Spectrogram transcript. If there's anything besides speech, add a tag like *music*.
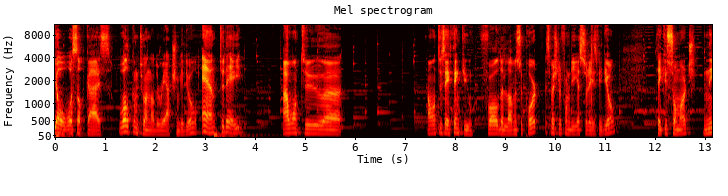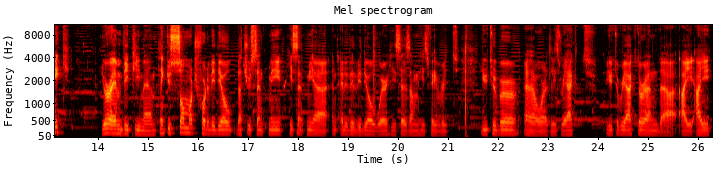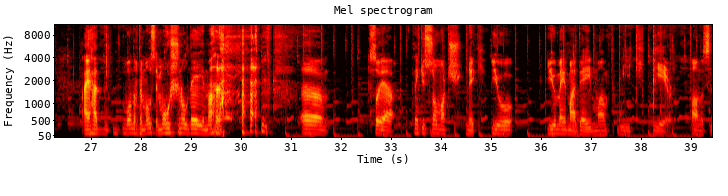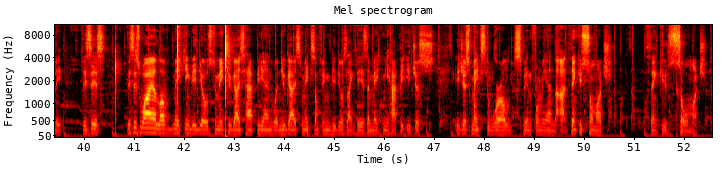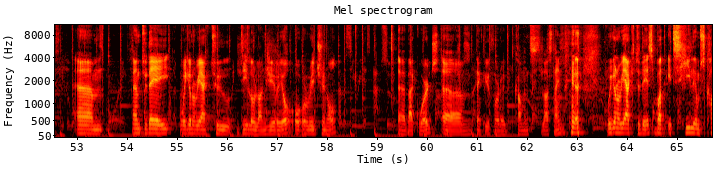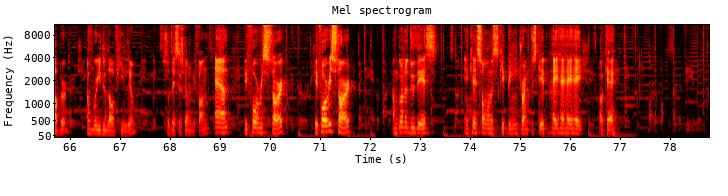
Yo, what's up guys? Welcome to another reaction video and today I want to uh, I want to say thank you for all the love and support, especially from the yesterday's video. Thank you so much. Nick, you're MVP man. Thank you so much for the video that you sent me. He sent me a, an edited video where he says I'm his favorite YouTuber uh, or at least react YouTube reactor and uh, I I I had one of the most emotional day in my *laughs* life. um, so yeah, thank you so much, Nick. You you made my day, month, week, year. Honestly, this is this is why I love making videos to make you guys happy. And when you guys make something videos like this and make me happy, it just it just makes the world spin for me. And uh, thank you so much. Thank you so much. Um, and today we're gonna react to D-low LanigirO or original uh, backwards. Um, thank you for the comments last time. *laughs* we're gonna react to this, but it's Helium's cover, and we love Helium, so this is gonna be fun. And before we start, before we start, I'm gonna do this in case someone is skipping, trying to skip. Hey, hey, hey, hey. Okay.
